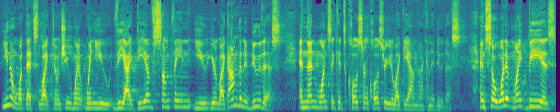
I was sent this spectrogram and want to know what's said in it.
You know what that's like, don't you? When, when you, the idea of something, you, you're like, I'm going to do this. And then once it gets closer and closer, you're like, yeah, I'm not going to do this. And so what it might be is,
